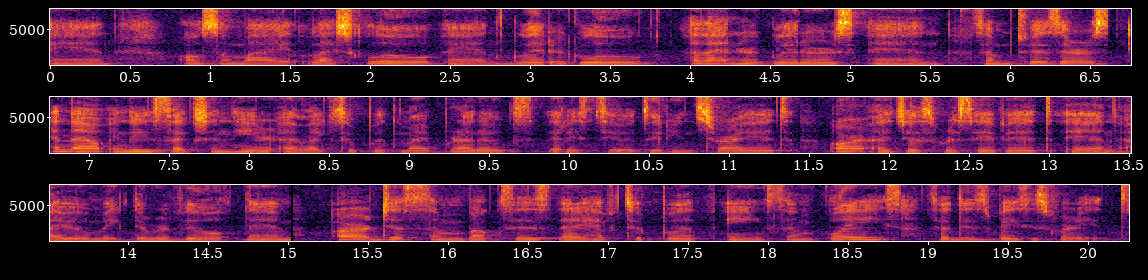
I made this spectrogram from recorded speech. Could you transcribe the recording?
and also my lash glue and glitter glue, eyeliner glitters and some tweezers. And now in this section here I like to put my products that I still didn't try it or I just receive it and I will make the review of them or just some boxes that I have to put in some place so this space is for it.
